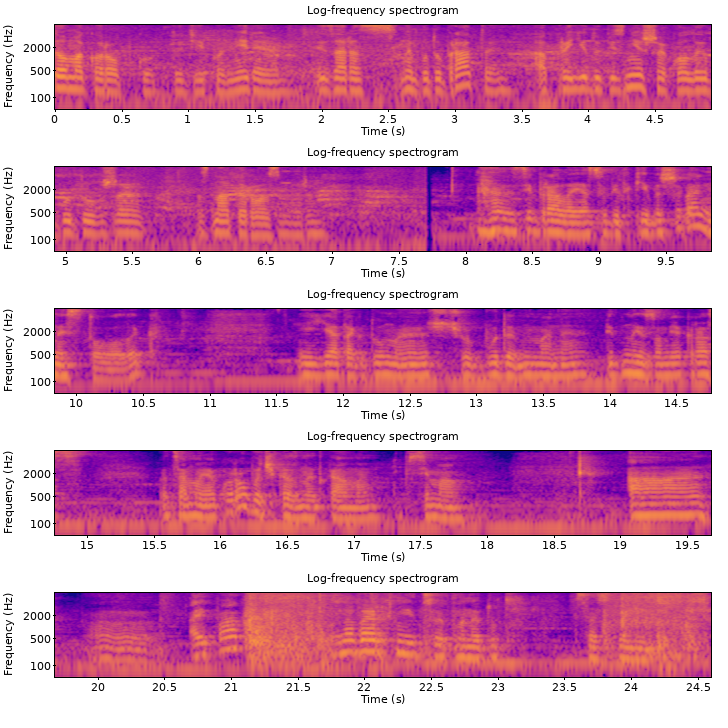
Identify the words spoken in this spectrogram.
дома коробку тоді поміряю. І зараз не буду брати, а приїду пізніше, коли буду вже знати розміри. Зібрала я собі такий вишивальний столик. І я так думаю, що буде в мене під низом якраз оця моя коробочка з нитками всіма. А е, iPad на верхній, це в мене тут все стоїть.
